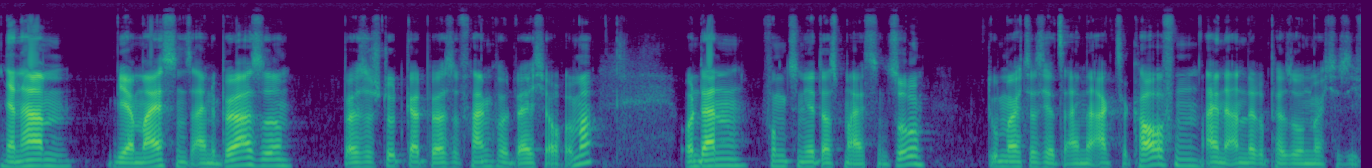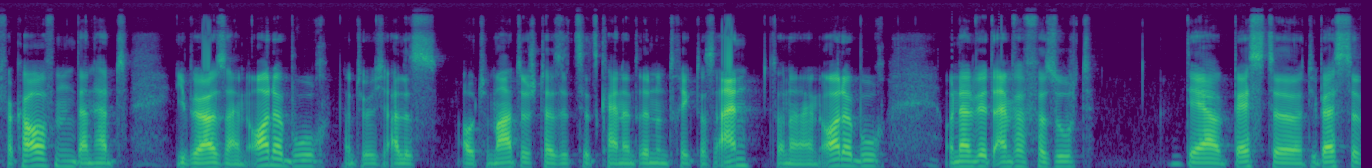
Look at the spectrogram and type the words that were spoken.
dann haben wir meistens eine Börse, Börse Stuttgart, Börse Frankfurt, welche auch immer. Und dann funktioniert das meistens so. Du möchtest jetzt eine Aktie kaufen, eine andere Person möchte sie verkaufen, dann hat die Börse ein Orderbuch, natürlich alles automatisch, da sitzt jetzt keiner drin und trägt das ein, sondern ein Orderbuch. Und dann wird einfach versucht, der beste, die, beste,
